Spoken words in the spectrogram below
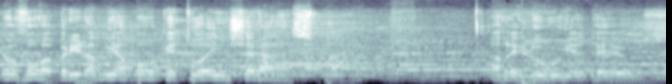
Eu vou abrir a minha boca e tu a encherás, Pai. Aleluia, Deus.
